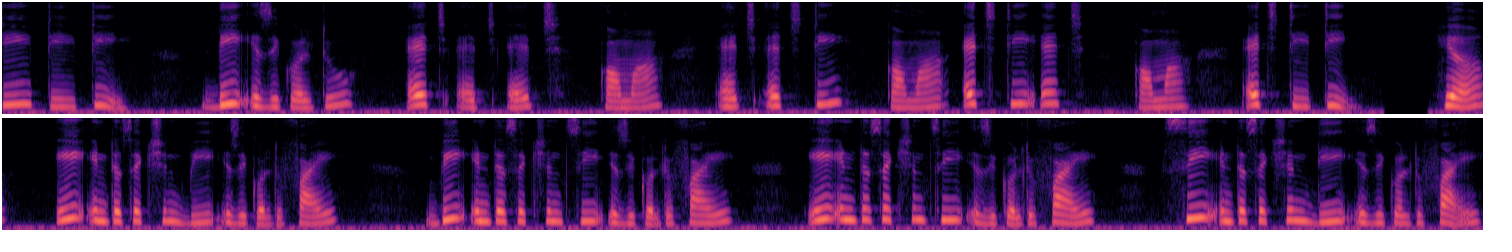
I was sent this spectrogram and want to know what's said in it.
t t t. D is equal to h h h comma h h t comma h t h comma h t t. Here a intersection b is equal to phi, b intersection c is equal to phi, a intersection c is equal to phi, c intersection d is equal to phi.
